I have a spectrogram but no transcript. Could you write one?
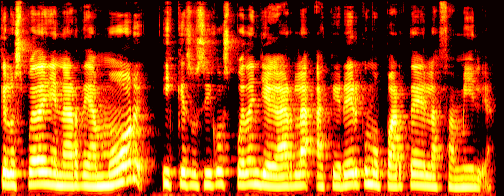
que los pueda llenar de amor y que sus hijos puedan llegarla a querer como parte de la familia.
